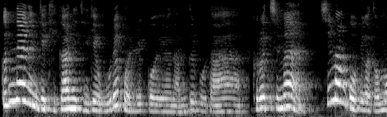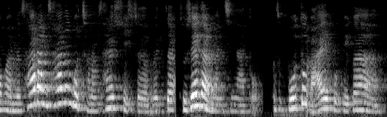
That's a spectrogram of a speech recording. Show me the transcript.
끝내는 게 기간이 되게 오래 걸릴 거예요, 남들보다. 그렇지만 심한 고비가 넘어가면 사람 사는 것처럼 살 수 있어요. 몇 달, 두세 달만 지나도. 그래서 보통 마의 고비가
